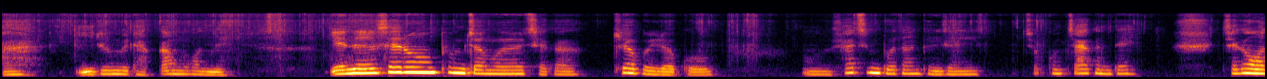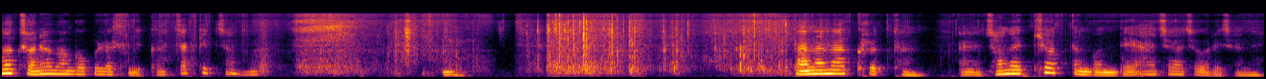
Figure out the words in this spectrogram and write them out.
아 이름을 다 까먹었네 얘는 새로운 품종을 제가 키워보려고 음, 사진보단 굉장히 조금 작은데 제가 워낙 저렴한 거 골랐으니까 작겠죠 뭐. 음. 바나나 크로톤 아, 전에 키웠던 건데 아주 아주 오래전에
